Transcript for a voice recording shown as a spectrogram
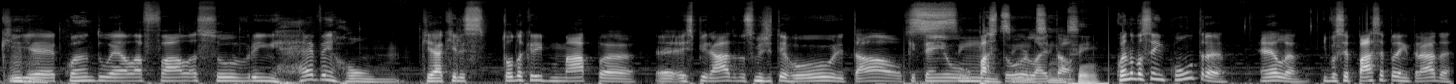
Que é quando ela fala sobre Heaven Home, que é aqueles todo aquele mapa é, inspirado nos filmes de terror e tal, que tem Sim, o pastor sim, lá sim. e tal. Sim. Quando você encontra ela e você passa pela entrada,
